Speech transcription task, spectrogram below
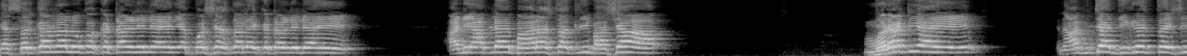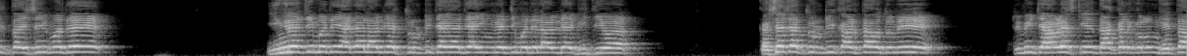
या सरकारला लोक कटाळलेले आहेत या प्रशासनाला कटाळलेले आहे. आणि आपल्या महाराष्ट्रातली भाषा मराठी आहे. आणि आमच्या दिग्रज तहसील तहसीलमध्ये इंग्रजीमध्ये याद्या लावल्या त्रुटीच्या याद्या इंग्रजीमध्ये लावल्या भीतीवर. कशाच्या त्रुटी काढता हो तुम्ही? तुम्ही ज्यावेळेस केस दाखल करून घेता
